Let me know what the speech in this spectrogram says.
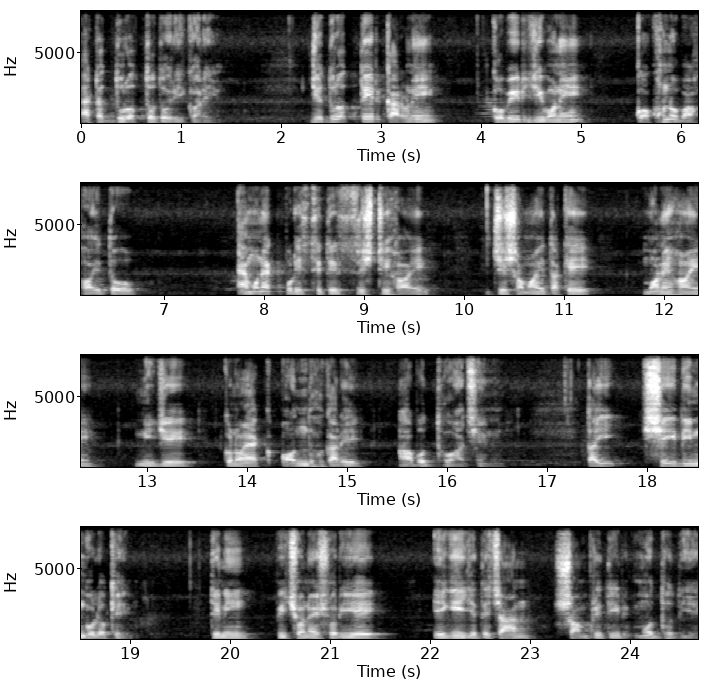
একটা দূরত্ব তৈরি করে। যে দূরত্বের কারণে কবির জীবনে কখনো বা হয়তো এমন এক পরিস্থিতির সৃষ্টি হয়, যে সময় তাকে মনে হয় নিজে কোনো এক অন্ধকারে আবদ্ধ আছেন। তাই সেই দিনগুলোকে তিনি পিছনে সরিয়ে এগিয়ে যেতে চান সম্প্রীতির মধ্য দিয়ে।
